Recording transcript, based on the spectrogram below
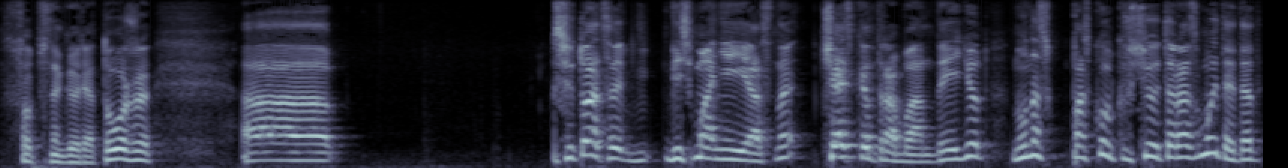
собственно говоря, тоже. А, ситуация весьма неясна, часть контрабанды идет, но у нас, поскольку все это размыто, это,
